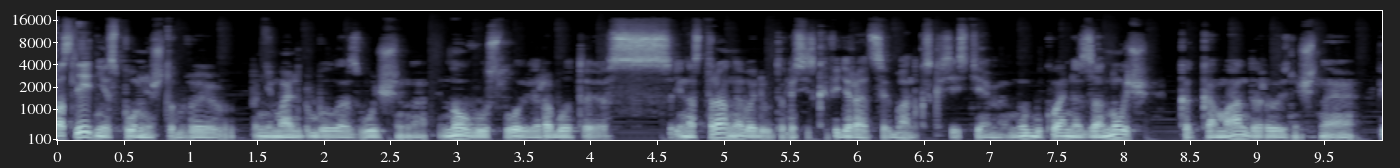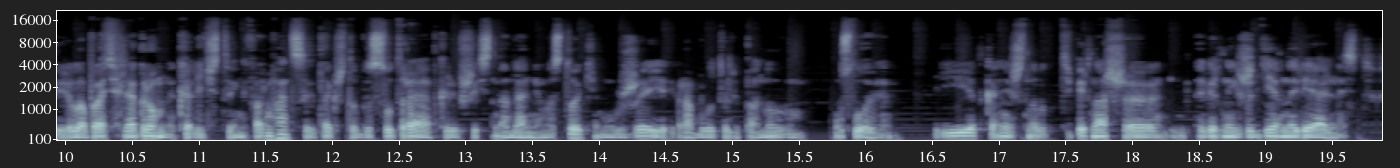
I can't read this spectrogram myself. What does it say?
последнее вспомнить, чтобы вы понимали, было озвучено новые условия работы с иностранной валютой Российской Федерации банковской системе. Мы буквально за ночь, как команда розничная, перелопатили огромное количество информации, так чтобы с утра, открывшись на Дальнем Востоке, мы уже работали по новым условиям. И это, конечно, вот теперь наша, наверное, ежедневная реальность,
